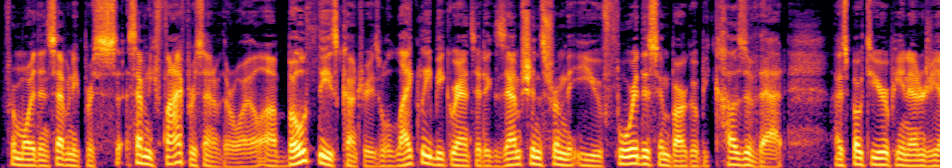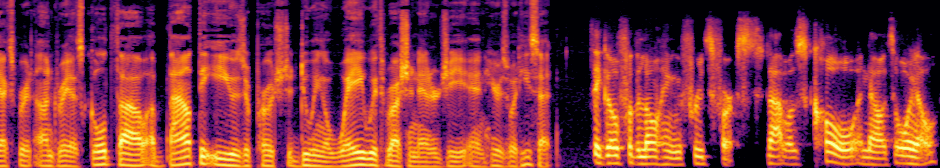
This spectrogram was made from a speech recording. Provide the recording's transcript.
for more than 70 75% of their oil. Uh, both these countries will likely be granted exemptions from the EU for this embargo because of that. I spoke to European energy expert Andreas Goldthau about the EU's approach to doing away with Russian energy, and here's what he said they go for the low hanging fruits first. That was coal and now it's oil.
